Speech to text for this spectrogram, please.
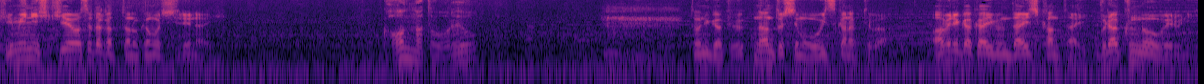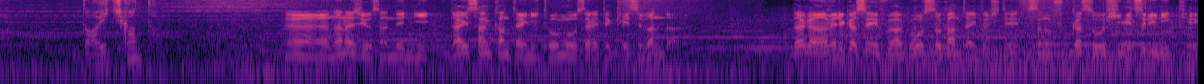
君に引き合わせたかったのかもしれないカンナと俺を？とにかく何としても追いつかなくてはアメリカ海軍第一艦隊ブラックノーウェルに。第一艦隊？ああ73年に第三艦隊に統合されて欠番だ。だがアメリカ政府はゴースト艦隊としてその復活を秘密裏に計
